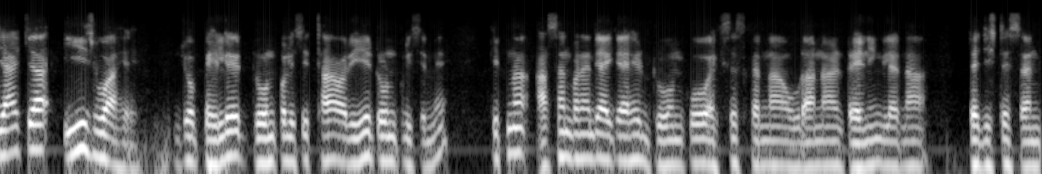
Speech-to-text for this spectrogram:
क्या क्या ईज हुआ है जो पहले ड्रोन पॉलिसी था और ये ड्रोन पॉलिसी में कितना आसान बना दिया गया है ड्रोन को एक्सेस करना, उड़ाना ट्रेनिंग लेना रजिस्ट्रेशन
